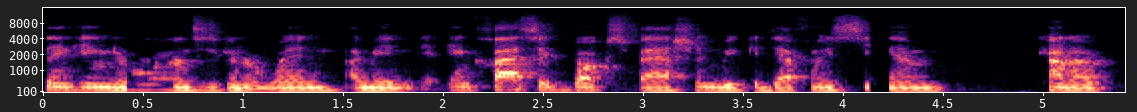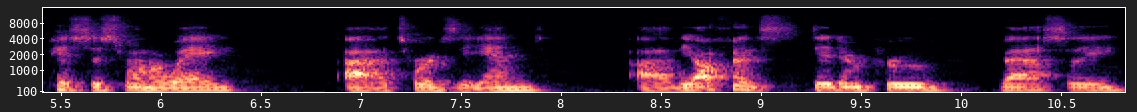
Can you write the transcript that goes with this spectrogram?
thinking New Orleans is going to win. I mean, in classic Bucks fashion, we could definitely see them kind of piss this one away uh, towards the end. Uh, the offense did improve vastly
